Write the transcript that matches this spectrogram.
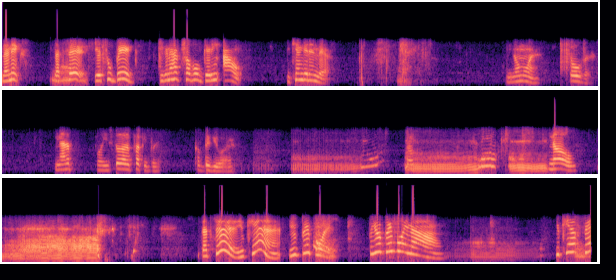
Lennox, that's it. You're too big. You're gonna have trouble getting out. You can't get in there. No more. It's over. You're not a boy. You still are a puppy, but look how big you are. No. That's it. You can't. You're a big boy. But you're a big boy now. You can't fit.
